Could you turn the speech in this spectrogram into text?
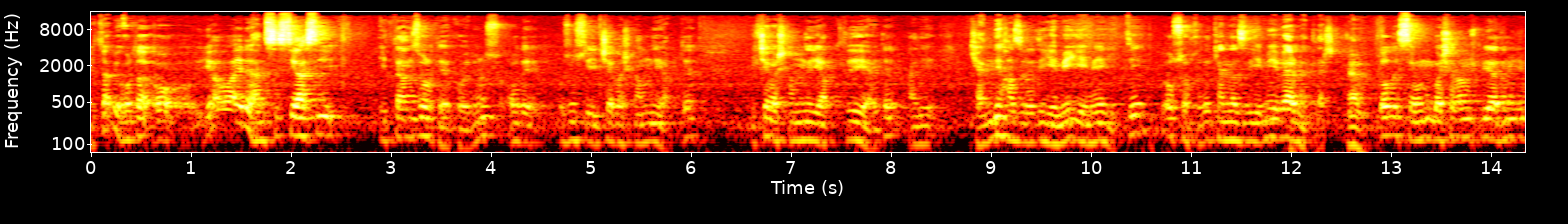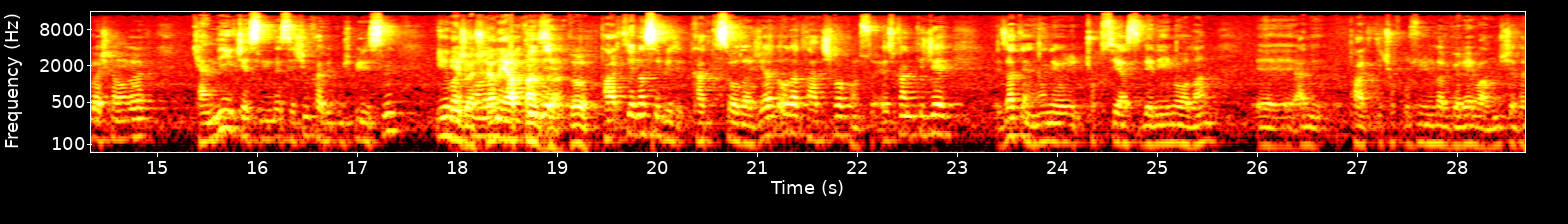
E tabii orada o ya ayrı hani siz siyasi iddianızı ortaya koydunuz. O da uzun süre ilçe başkanlığı yaptı. İlçe başkanlığı yaptığı yerde hani kendi hazırladığı yemeği yemeye gitti. O sofrada kendi hazırladığı yemeği vermediler. evet. Dolayısıyla onun başarılmış bir adamın il başkanı olarak kendi ilçesinde seçim kaybetmiş bir ismin il başkanı, başkanı yapmazlar. Doğru. partiye nasıl bir katkısı olacağı o da tartışma konusu. Özkan Tice e, zaten hani öyle çok siyasi deneyimi olan e, hani partide çok uzun yıllar görev almış ya da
